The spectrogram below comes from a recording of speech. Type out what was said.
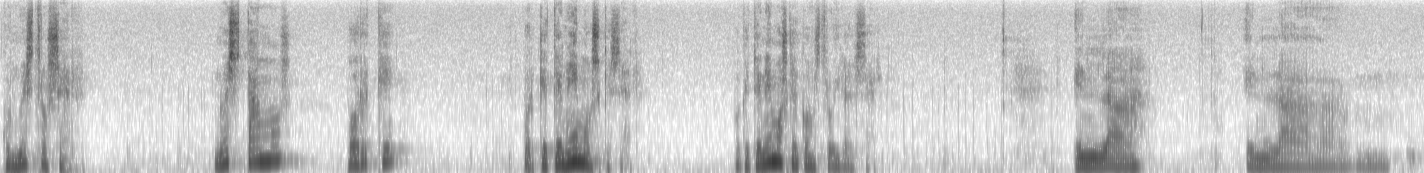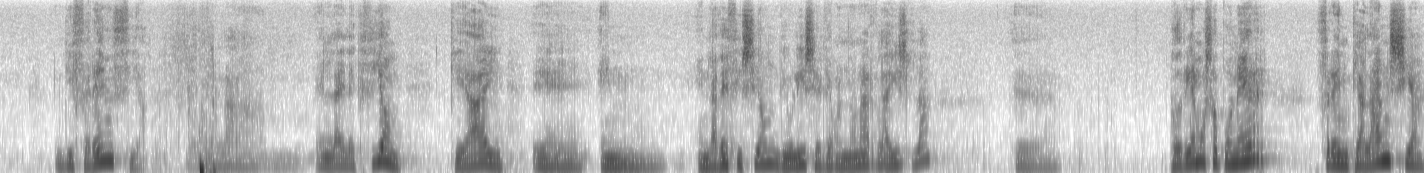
con nuestro ser. No estamos porque, porque tenemos que ser, porque tenemos que construir el ser. En la, en la diferencia, en la, en elección que hay eh, en, la decisión de Ulises de abandonar la isla, eh, podríamos oponer frente al ansia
